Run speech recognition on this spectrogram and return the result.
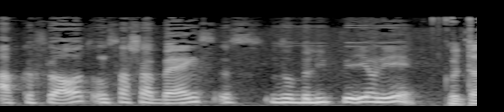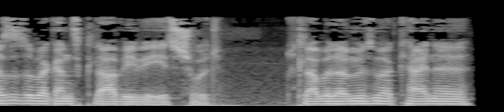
abgeflaut und Sasha Banks ist so beliebt wie eh und je. Gut, das ist aber ganz klar WWEs Schuld. Ich glaube, da müssen wir keine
